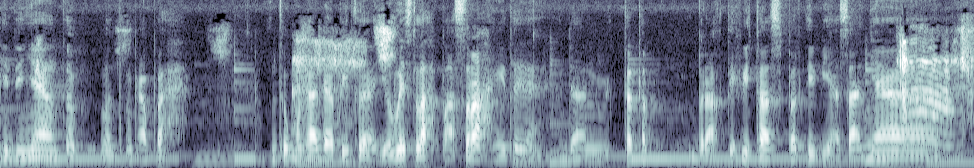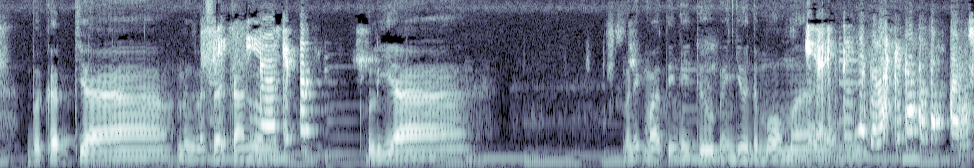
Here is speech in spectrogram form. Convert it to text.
intinya untuk untuk apa untuk menghadapi itu ya wes lah pasrah gitu ya dan tetap beraktivitas seperti biasanya bekerja menyelesaikan iya kita kuliah menikmati hidup enjoy the moment Iya intinya adalah kita tetap harus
